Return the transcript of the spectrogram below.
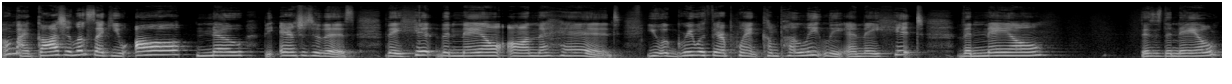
Oh my gosh, it looks like you all know the answer to this. They hit the nail on the head. You agree with their point completely, and they hit the nail. This is the nail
